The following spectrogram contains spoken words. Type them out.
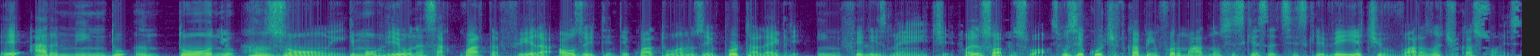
é Armindo Antônio Ranzolin, que morreu nessa quarta-feira aos 84 anos em Porto Alegre, infelizmente. Olha só, pessoal, se você curte ficar bem informado, não se esqueça de se inscrever e ativar as notificações.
